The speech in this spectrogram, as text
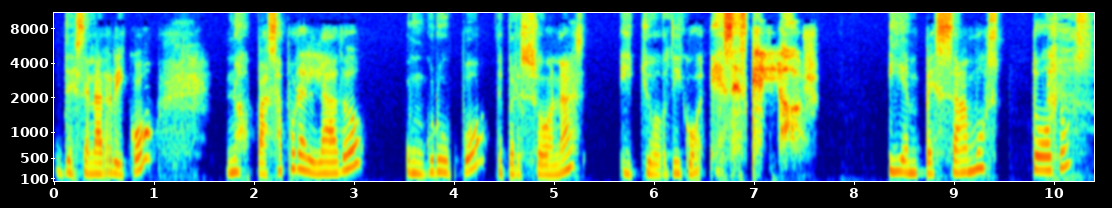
de cenar rico, nos pasa por el lado un grupo de personas y yo digo, ese es y empezamos todos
